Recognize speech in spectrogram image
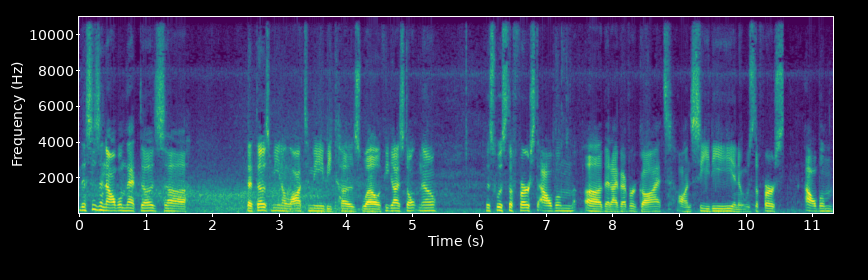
this is an album that does uh, that does mean a lot to me because, well, if you guys don't know, this was the first album uh, that I've ever got on CD, and it was the first album.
